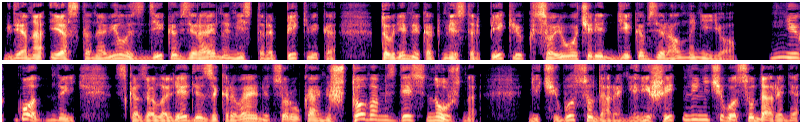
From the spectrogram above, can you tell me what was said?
где она и остановилась, дико взирая на мистера Пиквика, в то время как мистер Пиквик, в свою очередь, дико взирал на нее. «Негодный!» — сказала леди, закрывая лицо руками. «Что вам здесь нужно?» «Ничего, сударыня, решительно ничего, сударыня!»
